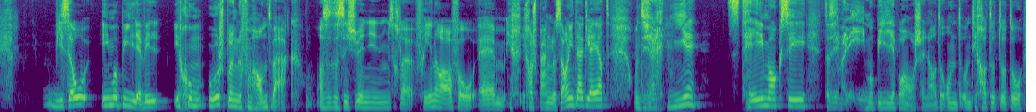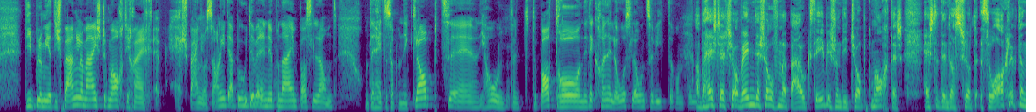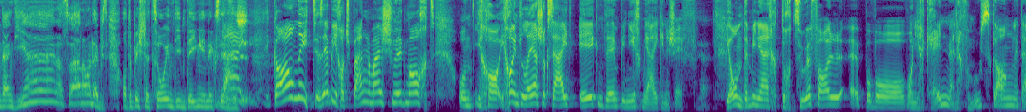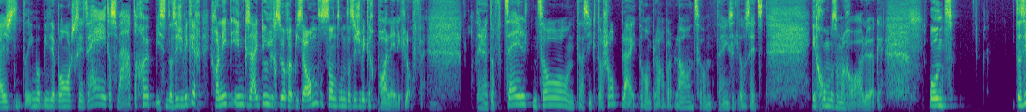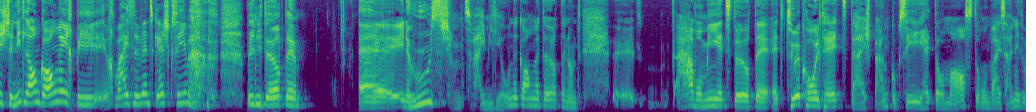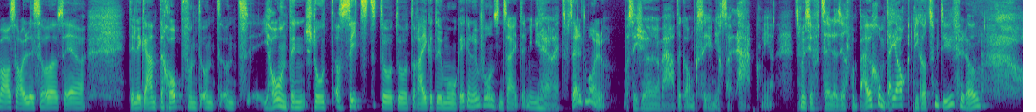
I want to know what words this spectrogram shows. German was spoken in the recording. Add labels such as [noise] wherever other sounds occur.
Wieso Immobilien? Weil ich komme ursprünglich vom Handwerk. Also das ist, wenn ich ein bisschen früher anfange. Ähm, ich, ich habe Spengler Sanitär gelernt und es ist eigentlich nie das Thema gesehen, das ist mal die Immobilienbranche, oder? Und, und ich habe da, diplomierte Spenglermeister gemacht. Ich habe eigentlich äh, Spengler Sanitärbude übernehmen in Baselland. Und dann hat das aber nicht geklappt. Äh, ja, und der Patron nicht können loslassen und so weiter. Und aber hast du schon, wenn du schon auf einem Bau gesehen bist und deinen Job gemacht hast, hast du denn das schon so angeschaut und gedacht, ja, das wäre noch mal etwas? Oder bist du so in deinem Ding gewesen? Nein, gar nicht. Also eben, ich habe die Spenglermeisterschule gemacht und ich habe, ich habe in der Lehre schon gesagt, irgendwann bin ich mein eigener Chef. Ja. ja, und dann bin ich eigentlich durch Zufall jemand, wo, wo ich kenne, eigentlich vom Ausgang, der ist in der Immobilienbranche gesagt, hey, das wäre doch etwas. Und das ist wirklich, ich habe nicht ihm gesagt, du, ich suche etwas anderes, sondern das ist wirklich parallel gelaufen. Und dann hat er erzählt und so, und er sei da Shopleiter und bla bla bla und so. Und dann gesagt, los jetzt, ich komme es mal anschauen. Und das ist dann nicht lang gegangen. Ich bin, ich weiss nicht, wenn es gestern war, [laughs] bin ich dort, äh, in ein Haus, ist um zwei Millionen gegangen dort und äh, der, der mich jetzt dort äh, dazugeholt hat, der war Banco gewesen, hat da einen Master und weiß auch nicht was alles, so sehr intelligenter Kopf und, und, und ja, und dann steht, also sitzt der, der, der Eigentümer gegenüber uns und sagt, meine Herren, jetzt erzählt mal, was ist Ihr Werdegang gewesen? Und ich so, leck mir. Jetzt muss ich erzählen, dass ich vom Bauch komme. Der jagt mich gerade zum Teufel, oder?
